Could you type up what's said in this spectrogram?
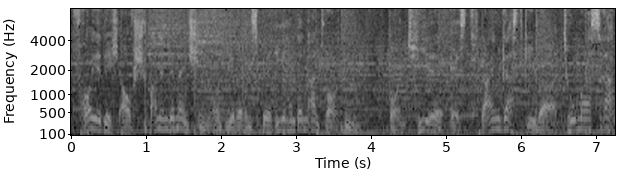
Freue dich auf spannende Menschen und ihre inspirierenden Antworten. Und hier ist dein Gastgeber Thomas Rapp.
